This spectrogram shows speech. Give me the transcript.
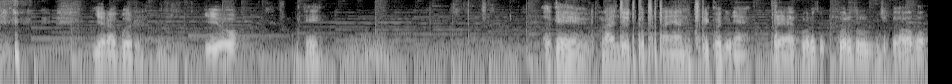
ya Rabur. Iyo. Oke, lanjut ke pertanyaan berikutnya. Berat. Boris Boris belum jawab kok.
